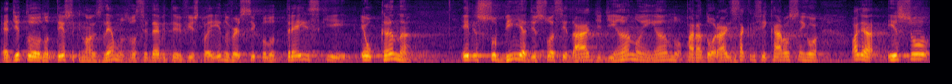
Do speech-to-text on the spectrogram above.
É dito no texto que nós lemos, você deve ter visto aí no versículo 3 que Eucana, ele subia de sua cidade de ano em ano para adorar e sacrificar ao Senhor. Olha, isso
